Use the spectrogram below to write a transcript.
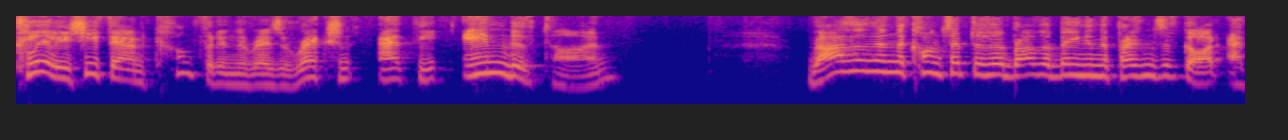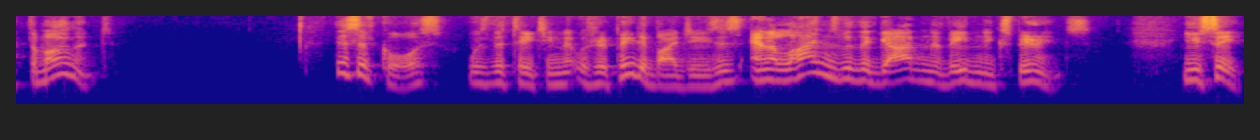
Clearly, she found comfort in the resurrection at the end of time rather than the concept of her brother being in the presence of God at the moment. This, of course, was the teaching that was repeated by Jesus and aligns with the Garden of Eden experience. You see,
